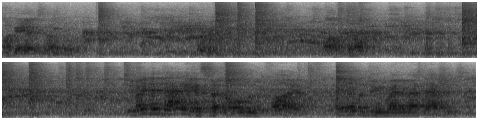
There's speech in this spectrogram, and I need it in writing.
Okay, that's not going. Perfect. Oh, hell? If I did that against that, it would have been fine. I ended up doing random mass dashes.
